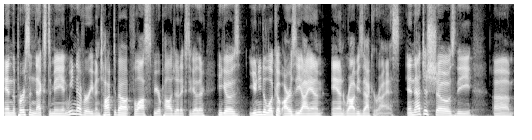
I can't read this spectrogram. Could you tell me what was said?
And the person next to me, and we never even talked about philosophy or apologetics together, he goes, You need to look up RZIM and Ravi Zacharias. And that just shows the, um,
